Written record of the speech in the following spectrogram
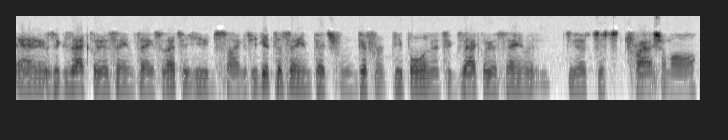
and it was exactly the same thing. So that's a huge sign. If you get the same pitch from different people and it's exactly the same, you know, just trash them all.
